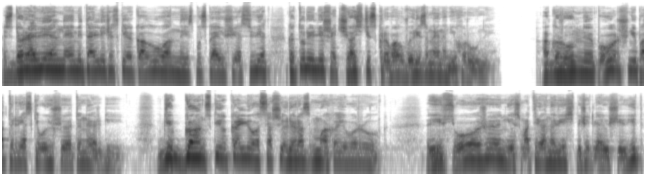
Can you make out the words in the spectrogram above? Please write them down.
Здоровенные металлические колонны, испускающие свет, который лишь отчасти скрывал вырезанные на них руны. Огромные поршни, потрескивающие от энергии. Гигантские колеса шире размаха его рук. И все же, несмотря на весь впечатляющий вид,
